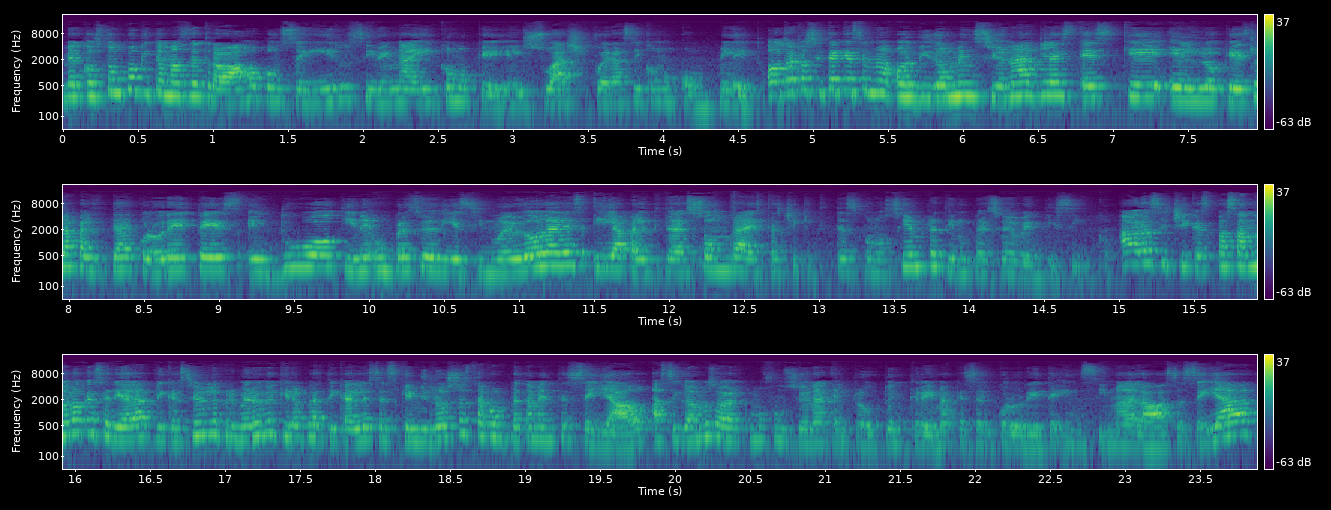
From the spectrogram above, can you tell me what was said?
me costó un poquito más de trabajo conseguir, si ven ahí como que el swatch fuera así como completo. Otra cosita que se me olvidó mencionarles es que lo que es la paletita de coloretes, el dúo tiene un precio de 19 dólares y la paletita de sombra, estas chiquititas como siempre, tiene un precio de 25. Ahora sí chicas, pasando a lo que sería la aplicación, lo primero que quiero platicarles es que mi rostro está completamente sellado, así que vamos a ver cómo funciona el producto en crema, que es el colorete encima de la base sellada.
